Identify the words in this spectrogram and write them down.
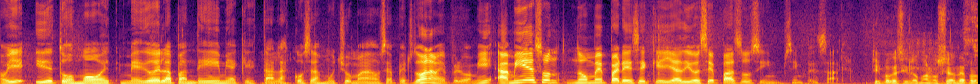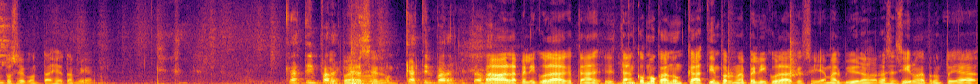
Oye, y de todos modos, en medio de la pandemia, que están las cosas mucho más, o sea, perdóname, pero a mí, a mí eso no me parece que ella dio ese paso sin, sin pensarlo. Sí, porque si lo manosean de pronto se contagia también. Casting para puede qué. un- Casting para qué. Ah, la película, están, están convocando un casting para una película que se llama El Vibrador Asesino. De pronto ya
